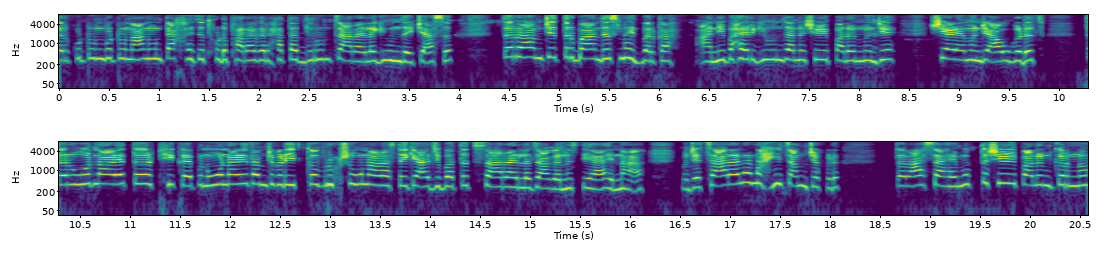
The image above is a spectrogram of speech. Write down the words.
तर कुठून बुटून आणून टाकायचं थोडंफार अगर हातात धरून चारायला घेऊन जायचे असं. तर आमचे तर बांधच नाहीत बरं का. आणि बाहेर घेऊन जाणं शेळीपालन म्हणजे शेळ्या म्हणजे अवघडच. तर उन्हाळ्यात ठीक आहे पण उन्हाळ्यात आमच्याकडे इतकं वृक्ष उन्हाळा असतं की अजिबातच चारायला जागा नसते आहे ना. म्हणजे चारायला नाहीच आमच्याकडं. तर असं आहे मुक्त शेळीपालन करणं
